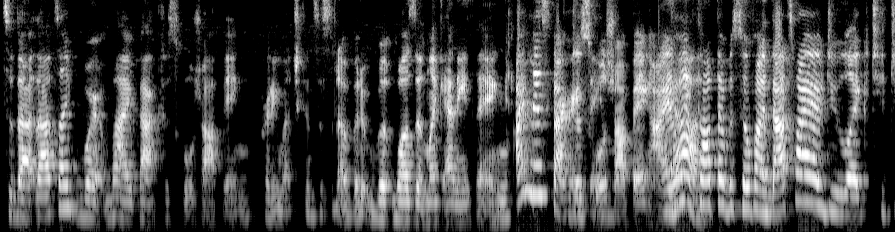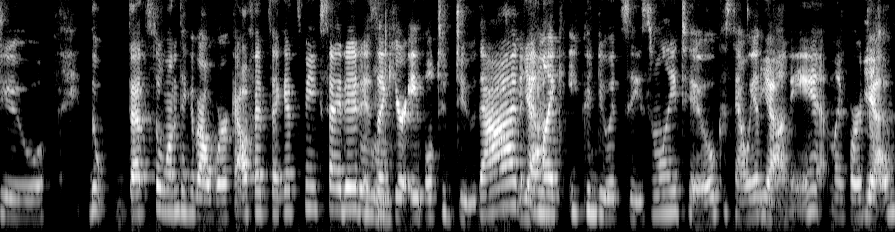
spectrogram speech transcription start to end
so that that's like where my back to school shopping pretty much consisted of, but it w- wasn't like anything. I miss back to school shopping. I Yeah. like, thought that was so fun. That's why I do like to do the. That's the one thing about work outfits that gets me excited is Mhm. like you're able to do that Yeah. and like you can do it seasonally too because now we have Yeah. money and like we're Yeah.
